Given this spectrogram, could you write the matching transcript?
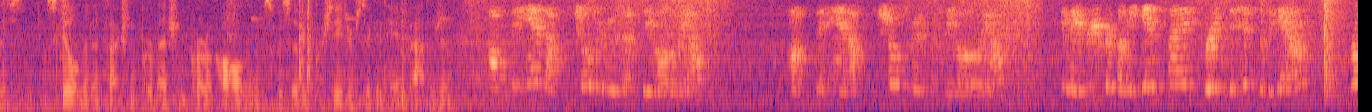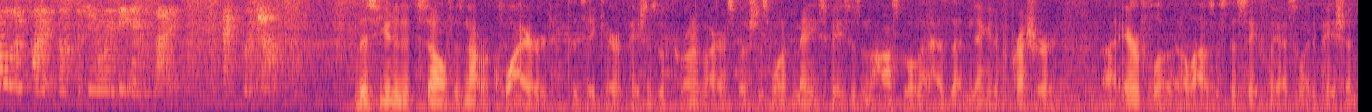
is skilled in infection prevention protocols and specific procedures to contain a pathogen. Pop the hand shoulder, sleeve all the way. Pop the hand shoulder, sleeve all the way up. You may regrip on the inside, This unit itself is not required to take care of patients with coronavirus, but it's just one of many spaces in the hospital that has that negative pressure uh, airflow that allows us to safely isolate a patient,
